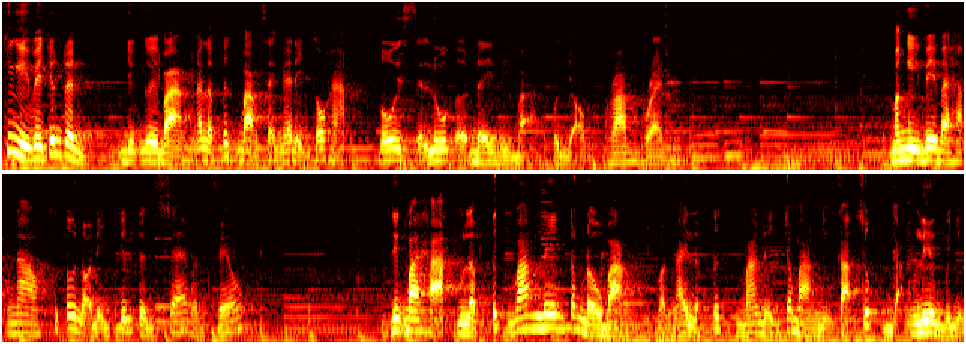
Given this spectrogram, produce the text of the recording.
Khi nghĩ về chương trình, những người bạn ngay lập tức bạn sẽ nghe đến câu hát Tôi sẽ luôn ở đây vì bạn của nhóm Ram Brand. Bạn nghĩ về bài hát nào khi tôi nói đến chương trình Seven Fail? Những bài hát lập tức vang lên trong đầu bạn và ngay lập tức mang đến cho bạn những cảm xúc gắn liền với những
